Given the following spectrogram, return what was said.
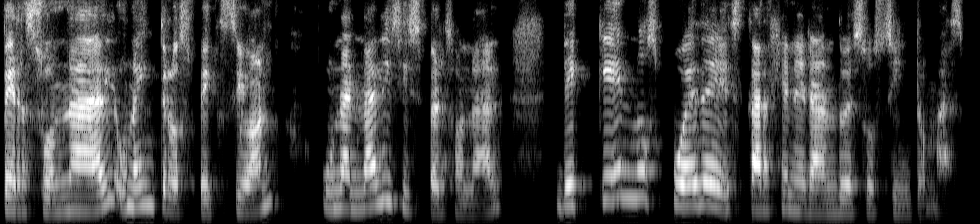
personal, una introspección, un análisis personal de qué nos puede estar generando esos síntomas.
